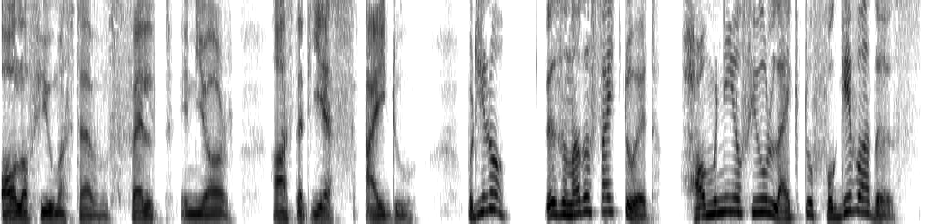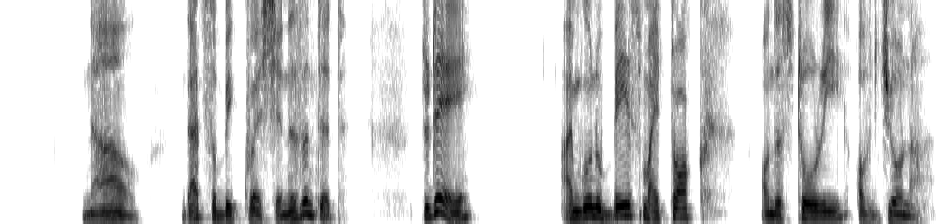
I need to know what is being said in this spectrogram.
all of you must have felt in your hearts that, yes, I do. But you know, there's another side to it. How many of you like to forgive others? Now, that's a big question, isn't it? Today, I'm going to base my talk on the story of Jonah.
